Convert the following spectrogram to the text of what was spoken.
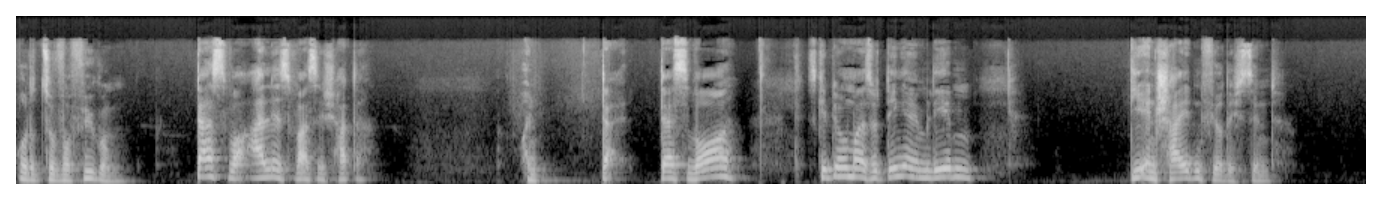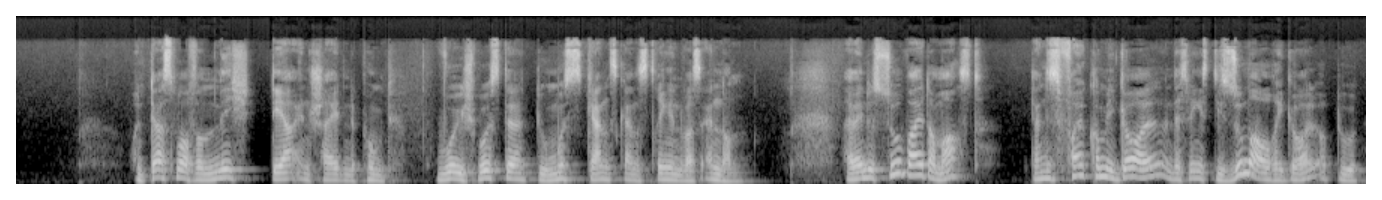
oder zur Verfügung. Das war alles, was ich hatte. Und das war, es gibt immer mal so Dinge im Leben, die entscheidend für dich sind. Und das war für mich der entscheidende Punkt wo ich wusste, du musst ganz, ganz dringend was ändern. Weil wenn du so weitermachst, dann ist vollkommen egal, und deswegen ist die Summe auch egal, ob du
